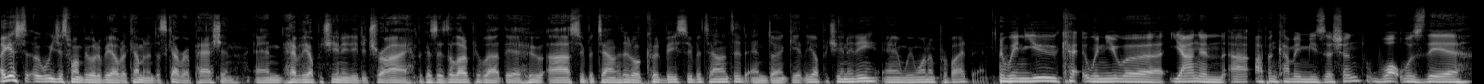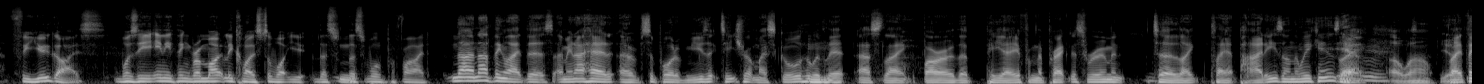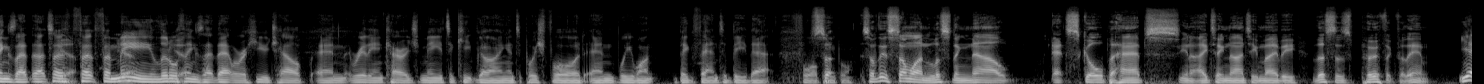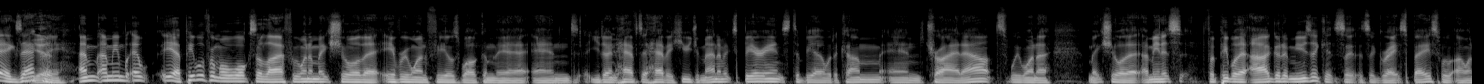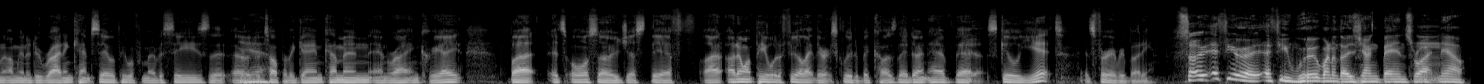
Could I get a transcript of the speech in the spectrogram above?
I guess uh, we just want people to be able to come in and discover a passion and have the opportunity to try because there's a lot of people out there who are super talented or could be super talented and don't get the opportunity, and we want to provide that. And when you when you were young and uh, up and coming musician, what was there for you guys? Was there anything remotely close to what you this mm. this will provide? No, nothing like this. I mean, I had a supportive music teacher at my school who would mm. let us like borrow the PA from the practice room and to like play at parties on the weekends. Like, mm. Oh wow. Yeah. like things like that. So Yeah. for, for me, Yeah. little Yeah. things like that were a huge help and really encouraged me to keep going and to push forward. And we want Big Fan to be that for so, people. So if there's someone listening now at school, perhaps, you know, 18, 19 maybe, this is perfect for them. Yeah, exactly. Yeah. Um, I mean, uh, yeah, people from all walks of life, we want to make sure that everyone feels welcome there and you don't have to have a huge amount of experience to be able to come and try it out. We want to make sure that, I mean, it's for people that are good at music, it's a, it's a great space. I want, I'm going to do writing camps there with people from overseas that are at the top of the game come in and write and create. But it's also just there. F- I, I don't want people to feel like they're excluded because they don't have that Yeah. skill yet. It's for everybody. So if you're a, if you were one of those young bands right now,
